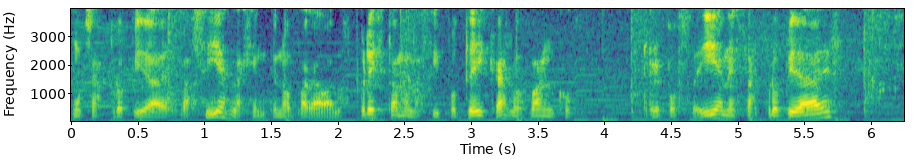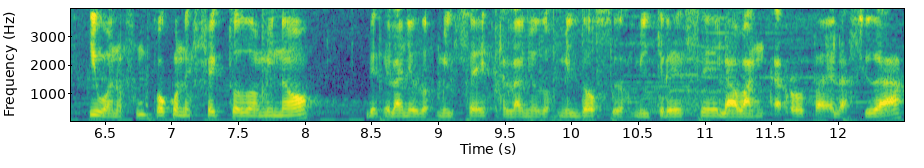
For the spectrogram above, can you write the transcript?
muchas propiedades vacías, la gente no pagaba los préstamos, las hipotecas, los bancos reposeían esas propiedades. Y bueno, fue un poco un efecto dominó desde el año 2006 hasta el año 2012-2013, la bancarrota de la ciudad,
